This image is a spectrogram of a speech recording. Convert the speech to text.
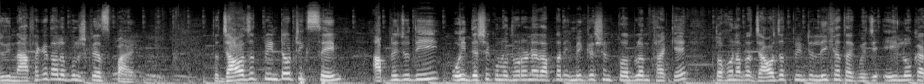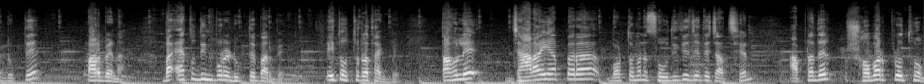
যদি না থাকে তাহলে পুলিশ ক্লিয়ারেন্স পায়। তো যাওয়াজাত প্রিন্টটাও ঠিক সেম আপনি যদি ওই দেশে কোনো ধরনের আপনার ইমিগ্রেশন প্রবলেম থাকে তখন আপনার যাওয়াজাত প্রিন্টে লেখা থাকবে যে এই লোক আর ঢুকতে পারবে না বা এতদিন পরে ঢুকতে পারবে। এই তথ্যটা থাকবে। তাহলে যারাই আপনারা বর্তমানে সৌদিতে যেতে চাচ্ছেন, আপনাদের সবার প্রথম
